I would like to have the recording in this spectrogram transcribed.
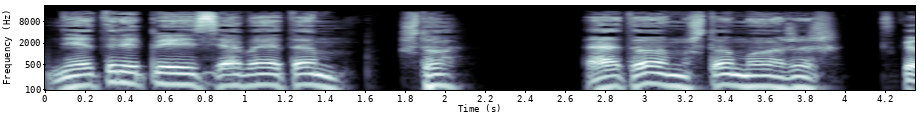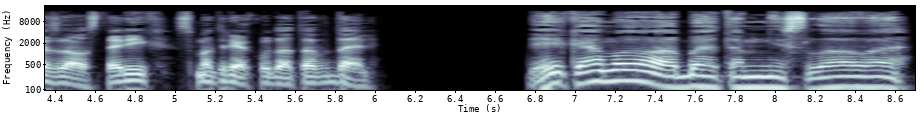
«Не трепись об этом». «Что?» «О том, что можешь. — сказал старик, смотря куда-то вдаль. «Никому об этом ни слова.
